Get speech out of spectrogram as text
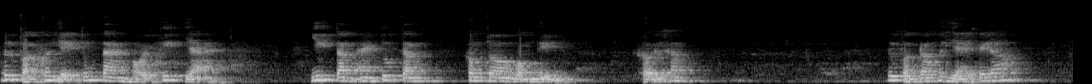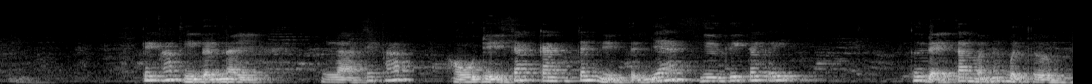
Đức Phật có dạy chúng ta ngồi kiết già, giết tâm an trú tâm, Không cho vọng niệm, khởi không Đức Phật đâu có dạy cái đó. Cái pháp thiền định này là cái pháp hộ trì các căn chánh niệm tỉnh giác Như lý tất ý. Cứ để tâm mình nó bình thường.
